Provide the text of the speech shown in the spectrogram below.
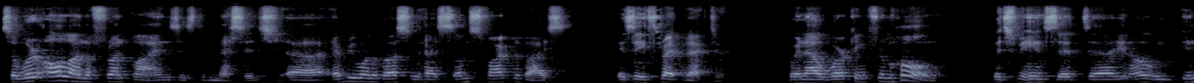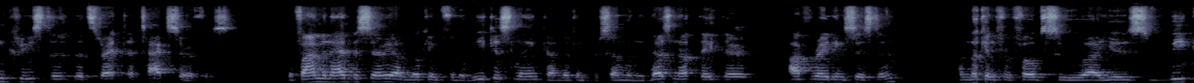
So we're all on the front lines is the message. Uh, every one of us who has some smart device is a threat vector. We're now working from home, which means that, uh, you know, we've increased the, the threat attack surface. If I'm an adversary, I'm looking for the weakest link. I'm looking for someone who doesn't update their operating system. I'm looking for folks who uh, use weak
